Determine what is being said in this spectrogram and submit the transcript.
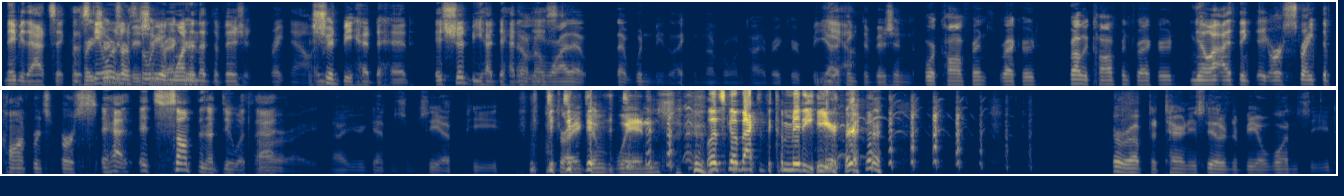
Maybe that's it because the pretty sure Steelers are three and one in the division right now. it should be head to head. it should be head to head. I don't know least. why that that wouldn't be like the number one tiebreaker. But yeah, I think division or conference record, probably conference record. You know, I think or strength of conference or it has it's something to do with that. All right, now you're getting some CFP strength of wins. Let's go back to the committee here. We're up to Tony Steelers to be a one seed.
